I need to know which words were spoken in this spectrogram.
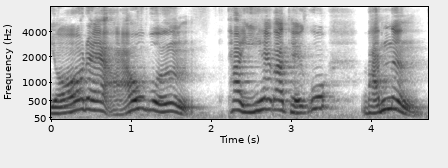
열의 아홉은 다 이해가 되고 맞는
